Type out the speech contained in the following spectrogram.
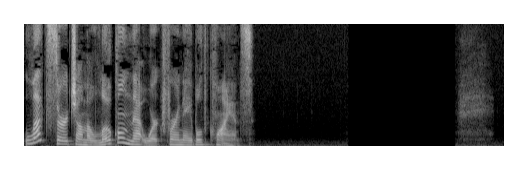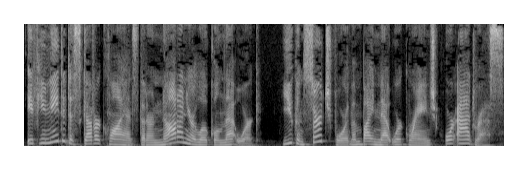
Let's search on the local network for enabled clients. If you need to discover clients that are not on your local network, you can search for them by network range or address.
